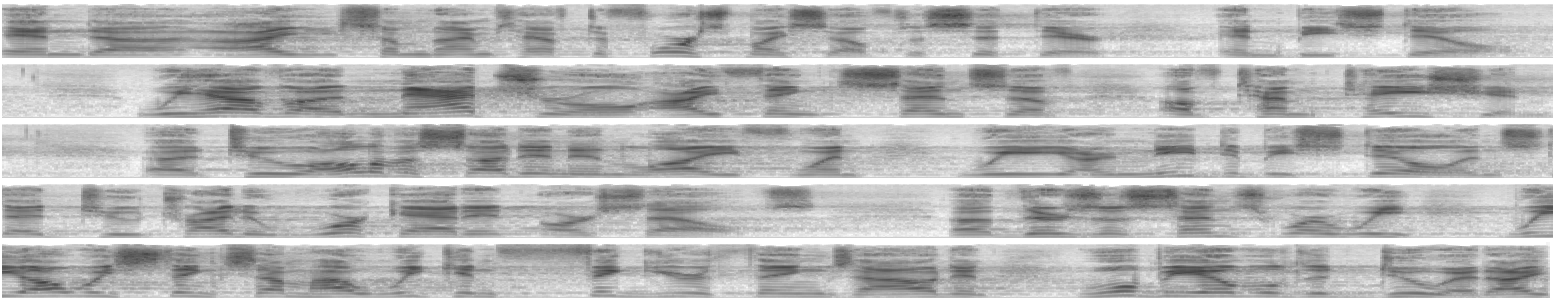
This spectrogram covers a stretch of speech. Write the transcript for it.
And uh, I sometimes have to force myself to sit there and be still. We have a natural, I think, sense of, of temptation. Uh, to all of a sudden in life when we are need to be still instead to try to work at it ourselves. Uh, there's a sense where we, we always think somehow we can figure things out and we'll be able to do it. I,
